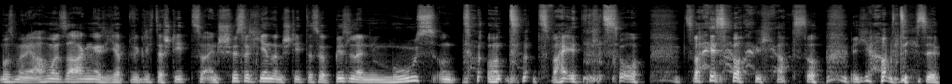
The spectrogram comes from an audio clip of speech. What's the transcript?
muss man ja auch mal sagen. Also ich habe wirklich, da steht so ein Schüsselchen, dann steht da so ein bisschen ein Mousse und, und zwei so, zwei so, ich habe so, ich habe diese,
